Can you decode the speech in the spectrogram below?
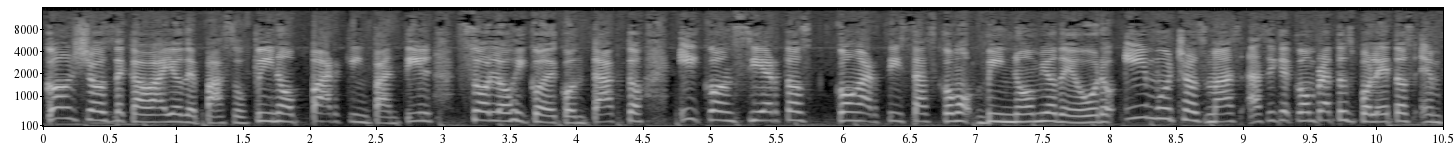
con shows de caballo de paso fino, parque infantil, zoológico de contacto y conciertos con artistas como Binomio de Oro y muchos más. Así que compra tus boletos en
